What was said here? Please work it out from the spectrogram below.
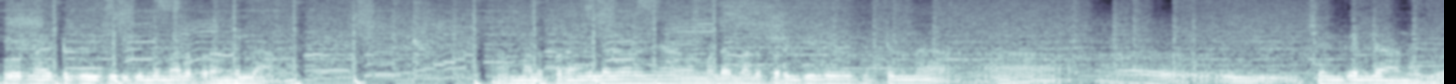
പൂർണമായിട്ട് ഉപയോഗിച്ചിരിക്കുന്ന മലപ്പുറങ്കല്ലാണ് ആ, മലപ്പുറങ്കല്ലെന്ന് പറഞ്ഞാൽ നമ്മുടെ മലപ്പുറം ജില്ലയിൽ കിട്ടുന്ന ചെങ്കല്ലാണിത്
